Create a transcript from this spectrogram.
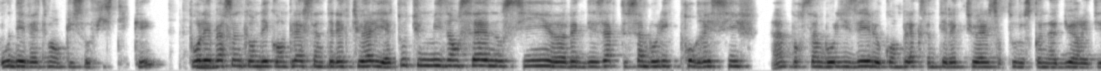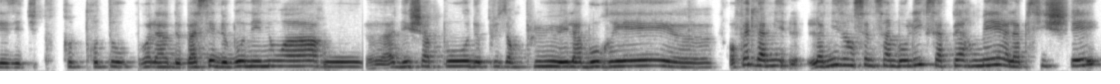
ou des vêtements plus sophistiqués. Pour les mhm. personnes qui ont des complexes intellectuels, il y a toute une mise en scène aussi euh, avec des actes symboliques progressifs hein, pour symboliser le complexe intellectuel, surtout lorsqu'on a dû arrêter les études trop, trop tôt. Voilà, de passer de bonnets noirs ou euh, à des chapeaux de plus en plus élaborés. Euh. En fait, la, la mise en scène symbolique, ça permet à la psyché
